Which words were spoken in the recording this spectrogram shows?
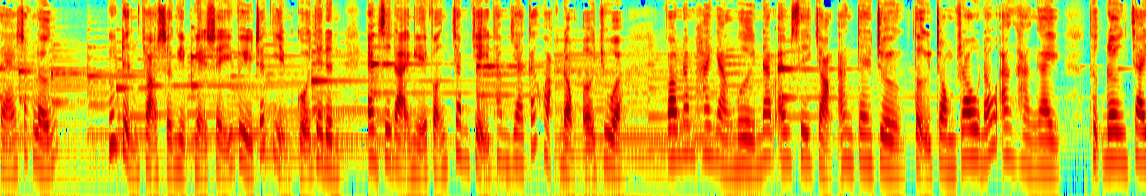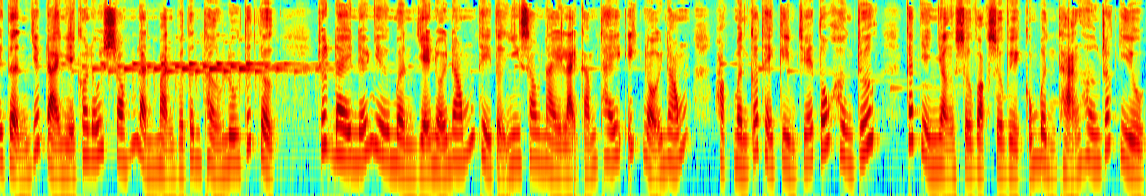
xé rất lớn. Quyết định chọn sự nghiệp nghệ sĩ vì trách nhiệm của gia đình, MC Đại Nghĩa vẫn chăm chỉ tham gia các hoạt động ở chùa. Vào năm 2010, nam MC chọn ăn chay trường, tự trồng rau nấu ăn hàng ngày. Thực đơn chay tịnh giúp Đại Nghĩa có lối sống lành mạnh và tinh thần luôn tích cực. Trước đây nếu như mình dễ nổi nóng thì tự nhiên sau này lại cảm thấy ít nổi nóng hoặc mình có thể kiềm chế tốt hơn trước. Cách nhìn nhận sự vật sự việc cũng bình thản hơn rất nhiều,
